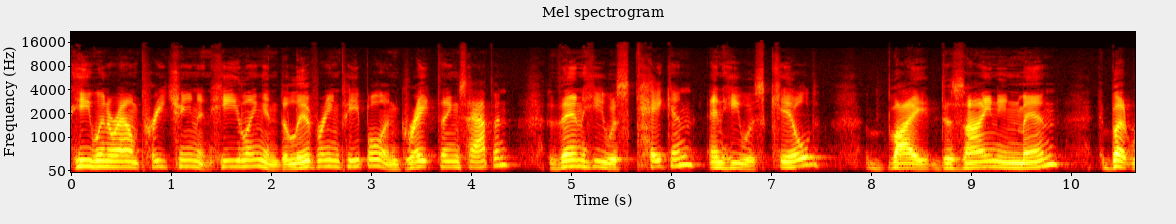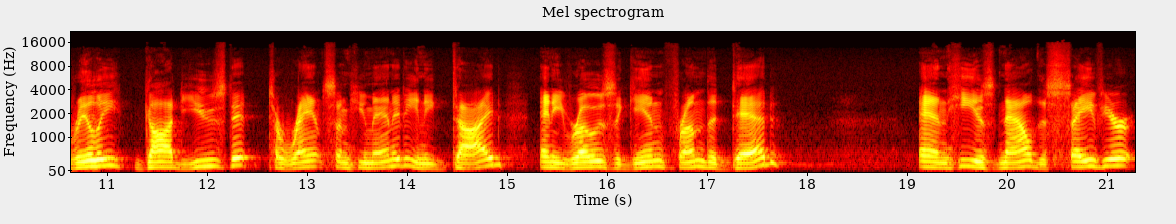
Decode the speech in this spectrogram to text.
he went around preaching and healing and delivering people, and great things happened. Then he was taken and he was killed by designing men. But really, God used it to ransom humanity, and he died and he rose again from the dead. And he is now the Savior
